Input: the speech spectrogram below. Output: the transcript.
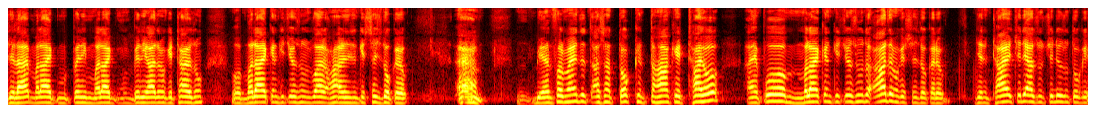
جي لاءِ ملائڪ پهرين ملائڪ پهرين آدم کي ٺاهيوسين اهو ملائڪن کي چيوسين هاڻي سجدو ڪيو فرمائي ته اسان توکي توهان کي ٺاهيو ۽ پوءِ ملائڪن کي چيوسين ته آدم کي سجدو ڪريو جڏهن ٺاهي ڇڏياسين ڇڏيوسين توکي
